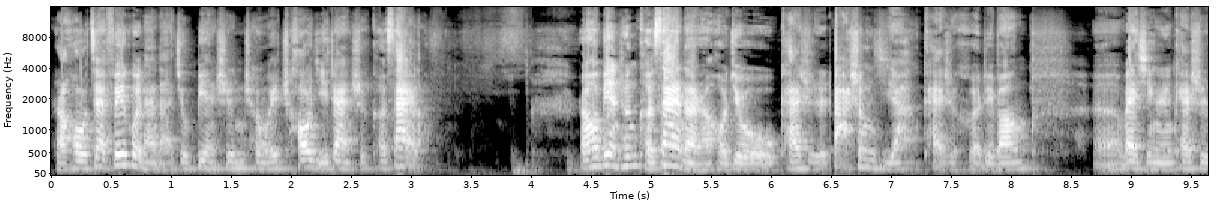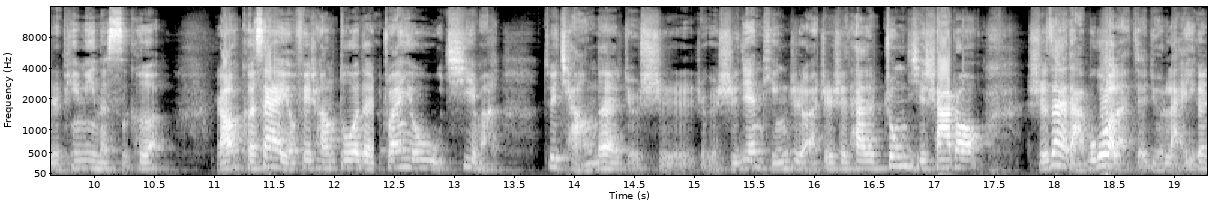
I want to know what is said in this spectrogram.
然后再飞回来呢，就变身成为超级战士可赛了。然后变成可赛呢，然后就开始大升级啊，开始和这帮呃外星人开始拼命的死磕。然后可赛有非常多的专有武器嘛，最强的就是这个时间停止啊，这是他的终极杀招，实在打不过了，这就来一个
